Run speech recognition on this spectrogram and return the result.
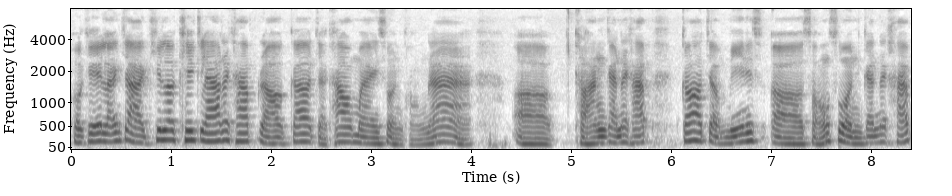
โอเค หลังจากที่เราคลิกแล้วนะครับ เราก็จะเข้ามาในส่วนของหน้าคลังกันนะครับ ก็จะมีอสองส่วนกันนะครับ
